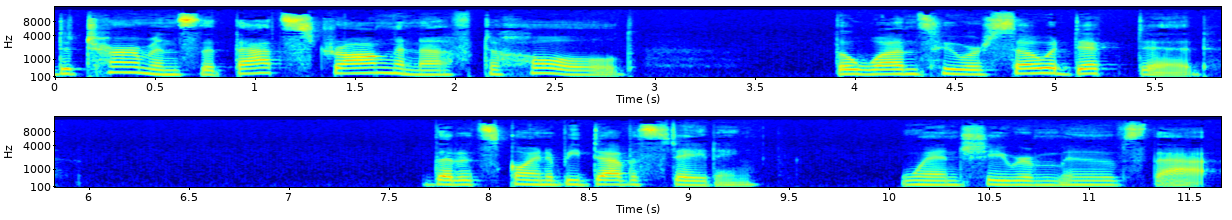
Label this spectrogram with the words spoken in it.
determines that that's strong enough to hold the ones who are so addicted that it's going to be devastating when she removes that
